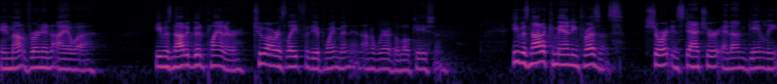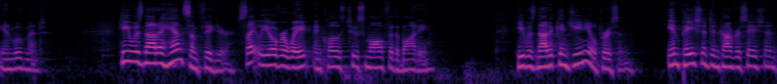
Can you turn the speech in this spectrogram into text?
in Mount Vernon, Iowa. He was not a good planner, two hours late for the appointment and unaware of the location. He was not a commanding presence, short in stature and ungainly in movement. He was not a handsome figure, slightly overweight and clothes too small for the body. He was not a congenial person, impatient in conversation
